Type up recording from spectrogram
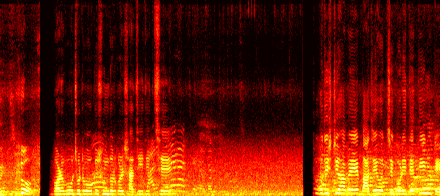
দিচ্ছি। বড় বউ ছোট বউকে সুন্দর করে সাজিয়ে দিচ্ছে। শুভদৃষ্টি হবে বাজে হচ্ছে ঘড়িতে তিনটে।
